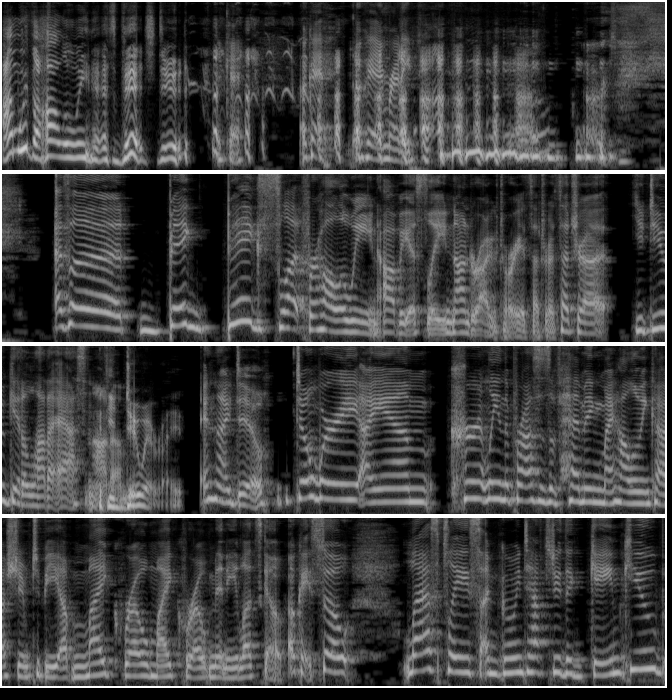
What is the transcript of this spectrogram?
I'm with the Halloween ass bitch, dude. Okay. Okay. Okay, I'm ready. As a big, big slut for Halloween, obviously, non-derogatory, etc., etc., you do get a lot of ass in If you do it right. And I do. Don't worry, I am currently in the process of hemming my Halloween costume to be a micro, micro mini. Let's go. Okay, so last place, I'm going to have to do the GameCube,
